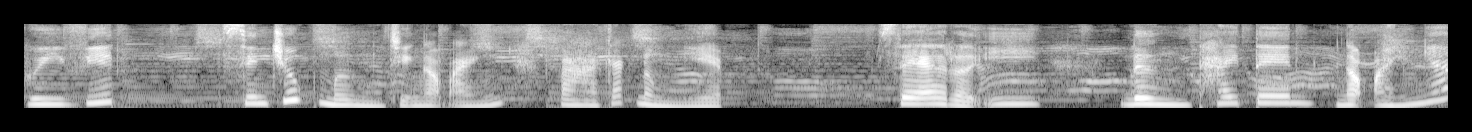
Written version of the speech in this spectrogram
Quy viết, xin chúc mừng chị Ngọc Ánh và các đồng nghiệp. CRI đừng thay tên Ngọc Ánh nhé.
